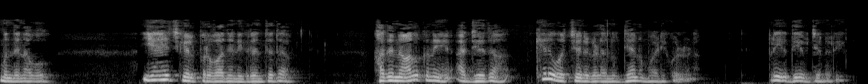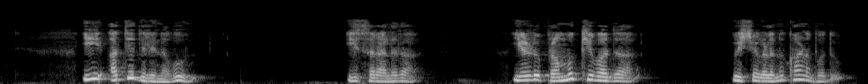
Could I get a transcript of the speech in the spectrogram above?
ಮುಂದೆ ನಾವು ಎಹೆಚ್ಕೆಲ್ ಪ್ರವಾದನೆ ಗ್ರಂಥದ ಹದಿನಾಲ್ಕನೇ ಅಧ್ಯಾಯದ ಕೆಲವು ವಚನಗಳನ್ನು ಧ್ಯಾನ ಮಾಡಿಕೊಳ್ಳೋಣ. ಪ್ರಿಯ ದೇವ್ ಜನರೇ, ಈ ಅಧ್ಯಾಯದಲ್ಲಿ ನಾವು ಈ ಸರಾಲರ ಎರಡು ಪ್ರಾಮುಖ್ಯವಾದ ವಿಷಯಗಳನ್ನು ಕಾಣಬಹುದು.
